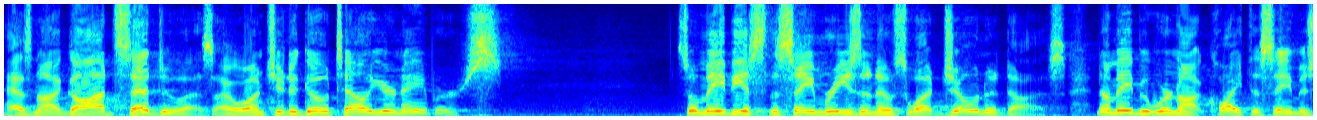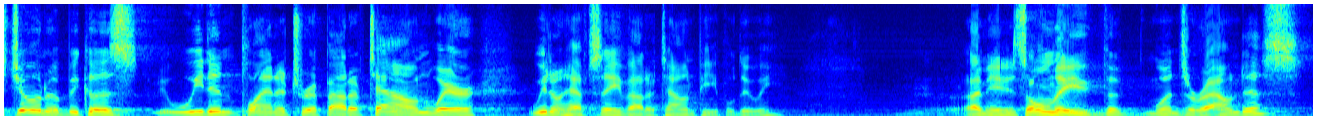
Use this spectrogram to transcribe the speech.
Has not God said to us, I want you to go tell your neighbors? So maybe it's the same reason as what Jonah does. Now, maybe we're not quite the same as Jonah because we didn't plan a trip out of town where we don't have to save out of town people, do we? I mean, it's only the ones around us.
